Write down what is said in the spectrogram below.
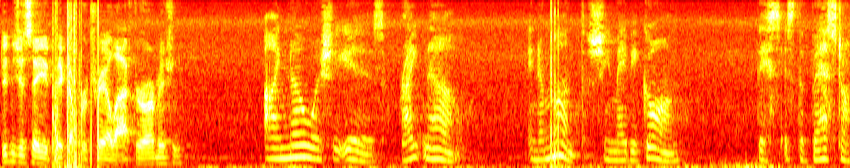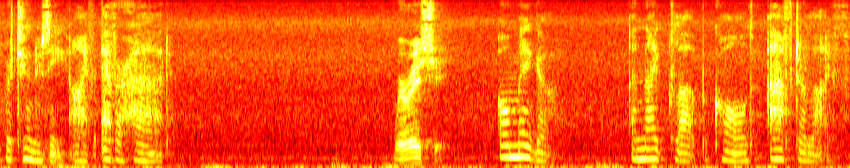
Didn't you say you'd pick up her trail after our mission? I know where she is, right now. In a month, she may be gone. This is the best opportunity I've ever had. Where is she? Omega, a nightclub called Afterlife,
